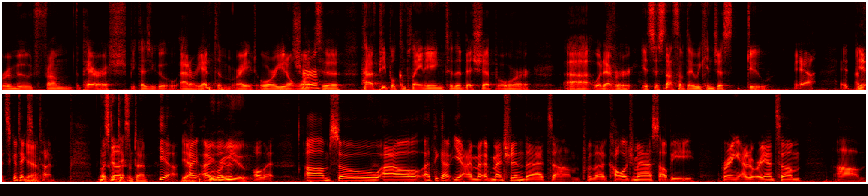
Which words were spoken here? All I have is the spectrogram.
removed from the parish because you go ad orientem right or you don't want to have people complaining to the bishop or uh, whatever it's just not something we can just do Yeah, it, it's gonna take yeah. some time. it's gonna uh, take some time Yeah, Yeah. I, I What about you? All that. Um, so I'll, I think I, yeah, I've mentioned that um, for the college mass, I'll be praying ad orientem. Um,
